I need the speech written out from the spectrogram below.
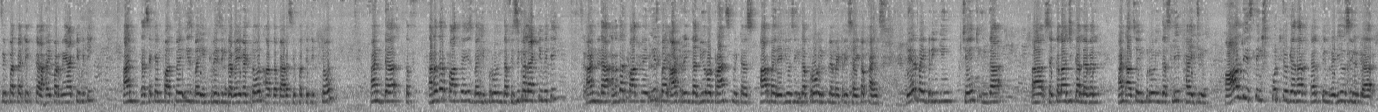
sympathetic uh, hyperreactivity and the second pathway is by increasing the vagal tone or the parasympathetic tone and uh, the another pathway is by improving the physical activity and the another pathway is by altering the neurotransmitters or by reducing the pro-inflammatory cytokines thereby bringing change in the uh, psychological level and also improving the sleep hygiene. All these things put together help in reducing uh,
